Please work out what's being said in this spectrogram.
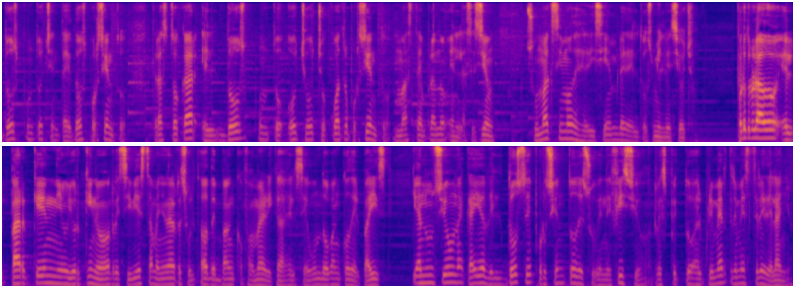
2.82%, tras tocar el 2.884% más temprano en la sesión, su máximo desde diciembre del 2018. Por otro lado, el parque neoyorquino recibió esta mañana el resultado de Bank of America, el segundo banco del país, que anunció una caída del 12% de su beneficio respecto al primer trimestre del año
